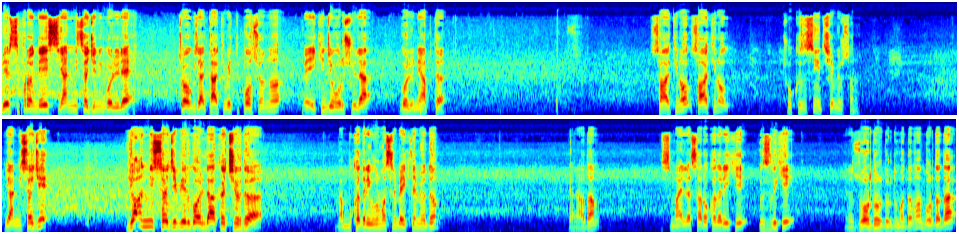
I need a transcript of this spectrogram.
Bir 0 öndeyiz. Yannis Hacı'nın golüyle çok güzel takip etti pozisyonunu ve ikinci vuruşuyla golünü yaptı. Sakin ol, sakin ol. Çok hızlısın yetişemiyoruz sana. Yannis Hacı. Yannis Hacı bir gol daha kaçırdı. Ben bu kadar iyi vurmasını beklemiyordum. Yani adam İsmail Asar o kadar iyi ki, hızlı ki yani zor durdurdum adamı. Burada da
